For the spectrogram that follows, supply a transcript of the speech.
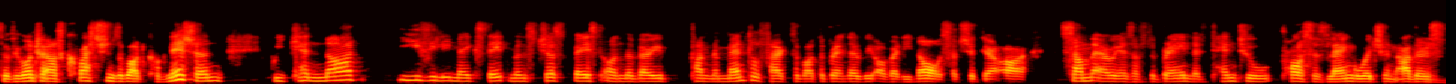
So if we want to ask questions about cognition, we cannot easily make statements just based on the very fundamental facts about the brain that we already know, such that there are some areas of the brain that tend to process language and others mm.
